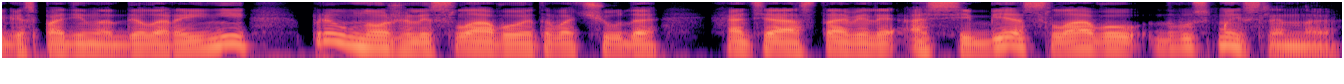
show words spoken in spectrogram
господина де Лорейни приумножили славу этого чуда, хотя оставили о себе славу двусмысленную.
